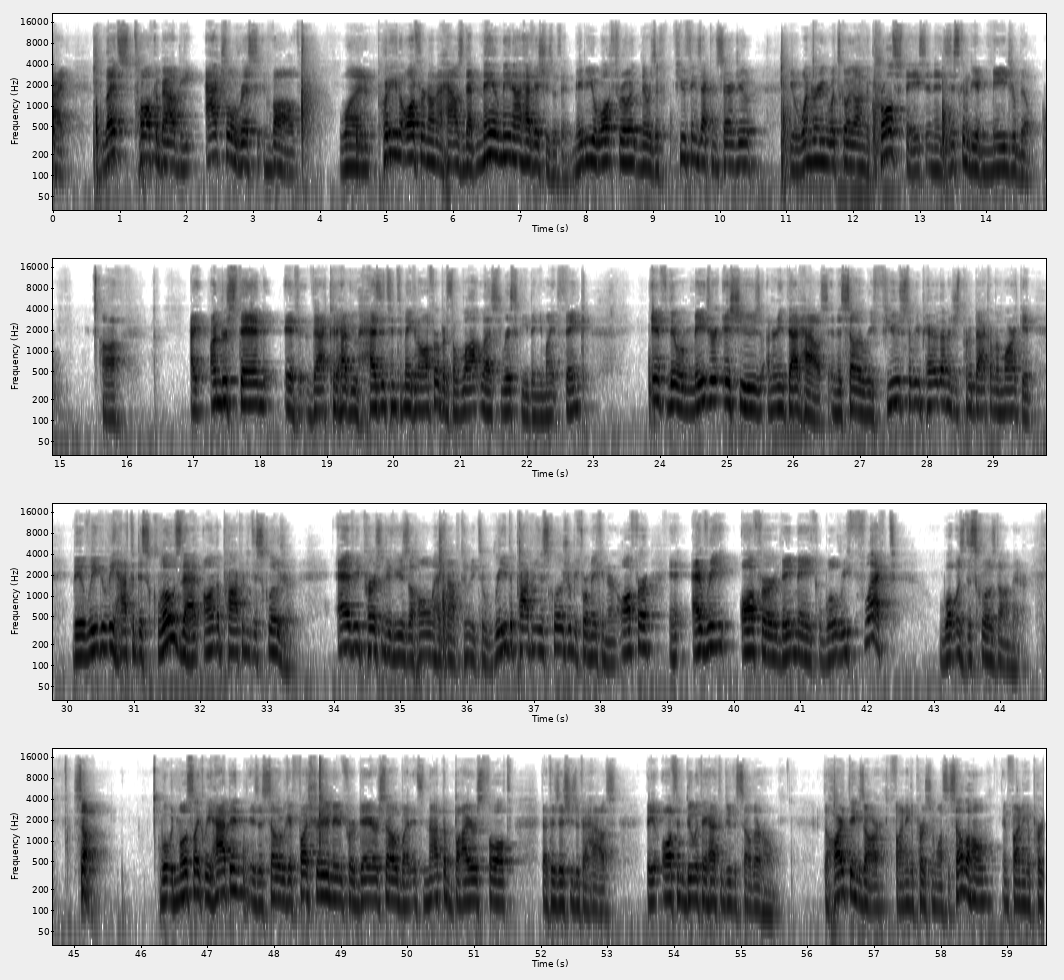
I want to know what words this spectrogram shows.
All right, let's talk about the actual risks involved when putting an offer on a house that may or may not have issues with it. Maybe you walk through it and there was a few things that concerned you. You're wondering what's going on in the crawl space and is this going to be a major bill? Uh, I understand if that could have you hesitant to make an offer, but it's a lot less risky than you might think. If there were major issues underneath that house and the seller refused to repair them and just put it back on the market, they legally have to disclose that on the property disclosure. Every person who views the home has an opportunity to read the property disclosure before making an offer, and every offer they make will reflect what was disclosed on there. So, what would most likely happen is a seller would get frustrated maybe for a day or so, but it's not the buyer's fault that there's issues with the house. They often do what they have to do to sell their home. The hard things are finding a person who wants to sell the home and finding a person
